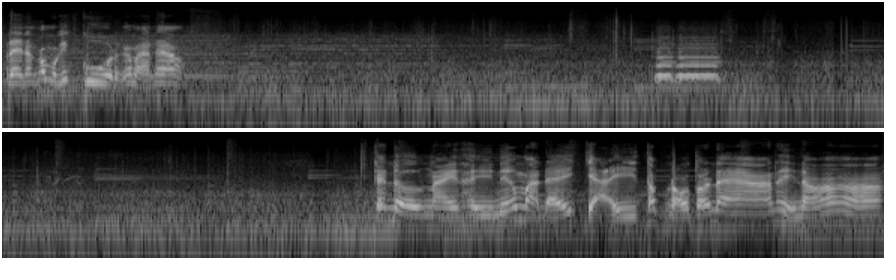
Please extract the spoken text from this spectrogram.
Đây nó có một cái cua rồi các bạn thấy không? Cái đường này thì nếu mà để chạy tốc độ tối đa thì nó ờ,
